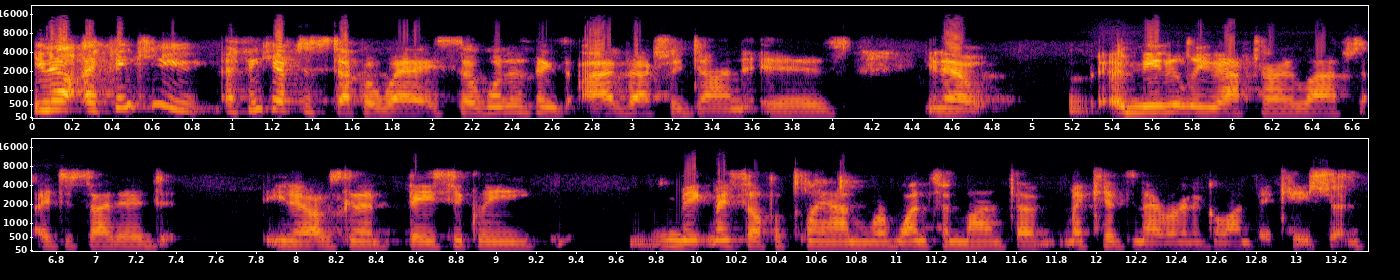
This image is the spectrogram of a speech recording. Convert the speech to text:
You know, I think you I think you have to step away. So one of the things I've actually done is, you know, immediately after I left, I decided, you know, I was going to basically make myself a plan where once a month uh, my kids and I were going to go on vacation.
